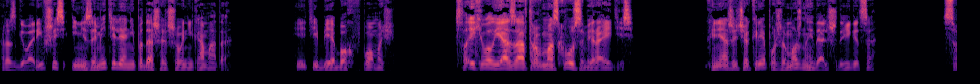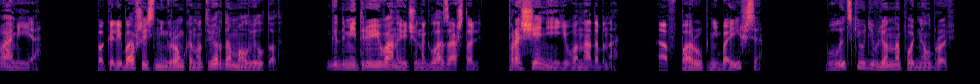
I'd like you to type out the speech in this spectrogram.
Разговорившись, и не заметили они подошедшего Никомата. «И тебе, Бог, в помощь!» «Слыхивал я, завтра в Москву собираетесь!» «Княжич окреп уже, можно и дальше двигаться?» «С вами я!» Поколебавшись, негромко, но твердо молвил тот. «К Дмитрию Ивановичу на глаза, что ли? Прощение его надобно!» «А в поруб не боишься?» Булыцкий удивленно поднял бровь.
